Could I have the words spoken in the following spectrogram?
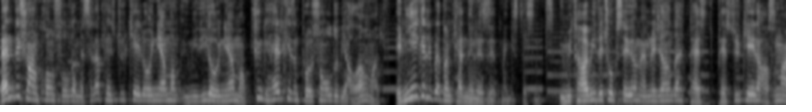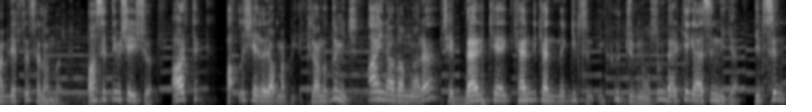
ben de şu an konsolda mesela PES Türkiye ile oynayamam. Ümidi ile oynayamam. Çünkü herkesin profesyonel olduğu bir alan var. E niye gelip adam kendini rezil etmek istesin? Ümit abiyi de çok seviyorum. Emre Can'ı da PES, PES Türkiye'yi de Hasan abi de hepsine selamlar. Bahsettiğim şey şu. Artık farklı şeyler yapmak planladığım için aynı adamlara şey Berke kendi kendine gitsin 300 bin olsun Berke gelsin lige. Gitsin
